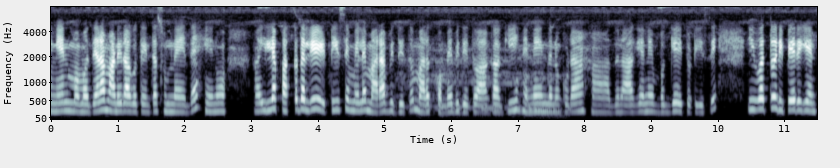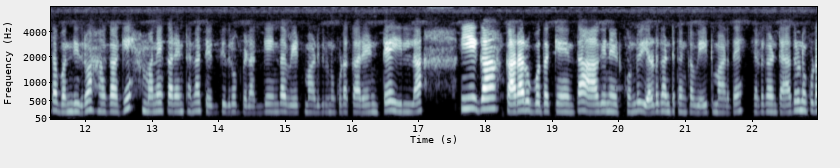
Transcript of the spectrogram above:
ಇನ್ನೇನು ಮಧ್ಯಾಹ್ನ ಮಾಡಿರಾಗುತ್ತೆ ಅಂತ ಸುಮ್ಮನೆ ಇದೆ. ಏನು ಇಲ್ಲೇ ಪಕ್ಕದಲ್ಲಿ ಟಿ ಸಿ ಮೇಲೆ ಮರ ಬಿದ್ದಿತ್ತು, ಮರದ ಕೊಂಬೆ ಬಿದ್ದಿತ್ತು. ಹಾಗಾಗಿ ನಿನ್ನೆಯಿಂದನೂ ಕೂಡ ಅದನ್ನು ಹಾಗೇ ಬಗ್ಗೆ ಇತ್ತು ಟಿ ಸಿ. ಇವತ್ತು ರಿಪೇರಿಗೆ ಅಂತ ಬಂದಿದ್ರು. ಹಾಗಾಗಿ ಮನೆ ಕರೆಂಟನ್ನು ತೆಗೆದಿದ್ರು. ಬೆಳಗ್ಗೆಯಿಂದ ವೇಟ್ ಮಾಡಿದ್ರು ಕೂಡ ಕರೆಂಟೇ ಇಲ್ಲ. ಈಗ ಖಾರ ರುಬ್ಬೋದಕ್ಕೆ ಅಂತ ಹಾಗೇ ಇಟ್ಕೊಂಡು ಎರಡು ಗಂಟೆ ತನಕ ವೆಯ್ಟ್ ಮಾಡಿದೆ. ಎರಡು ಗಂಟೆ ಆದ್ರೂ ಕೂಡ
